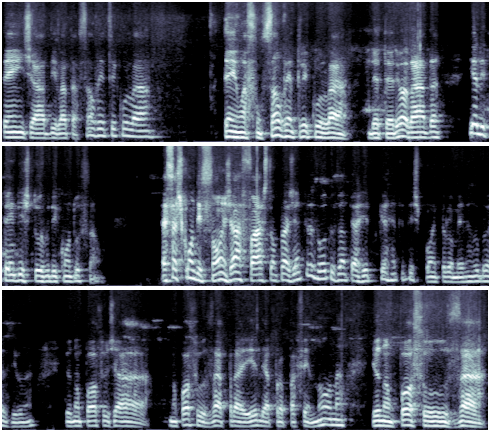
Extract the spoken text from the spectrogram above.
tem já dilatação ventricular, tem uma função ventricular deteriorada e ele tem distúrbio de condução. Essas condições já afastam para a gente os outros antiarrítmicos que a gente dispõe, pelo menos no Brasil, né? Eu não posso já, não posso usar para ele a propafenona, eu não posso usar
